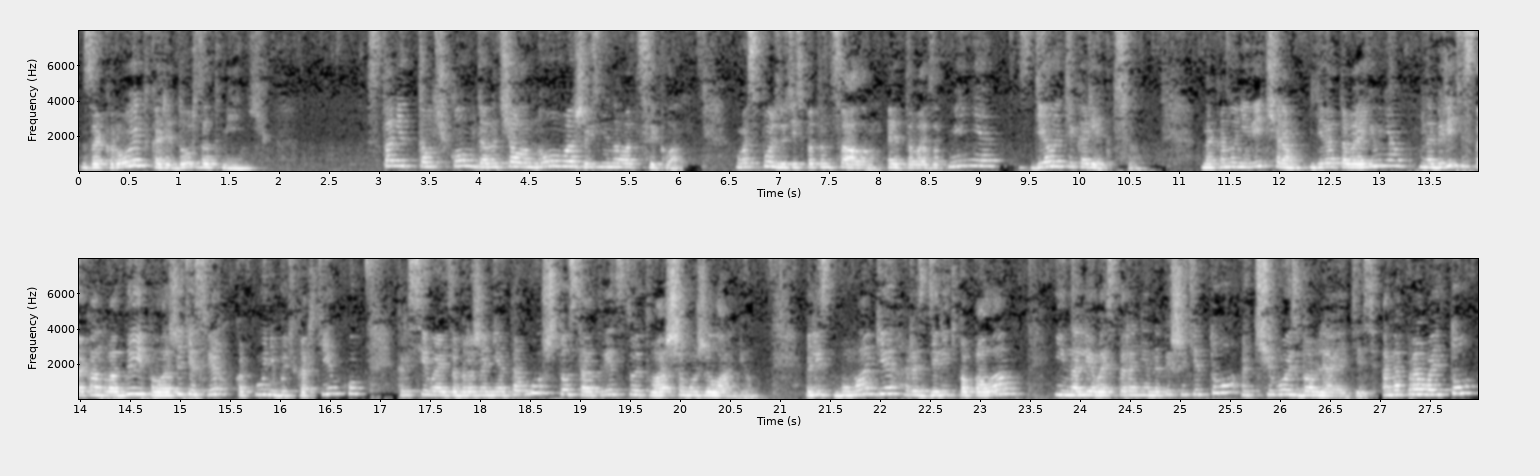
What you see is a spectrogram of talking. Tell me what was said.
закроет коридор затмений станет толчком для начала нового жизненного цикла. Воспользуйтесь потенциалом этого затмения, сделайте коррекцию. Накануне вечером 9 июня наберите стакан воды и положите сверху какую-нибудь картинку, красивое изображение того, что соответствует вашему желанию. Лист бумаги разделить пополам. И на левой стороне напишите то, от чего избавляетесь, а на правой то,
